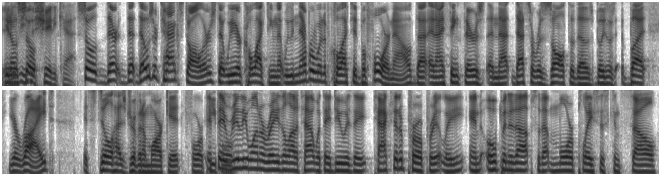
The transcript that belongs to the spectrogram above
you know, he's, he's so a shady cat. so there, th- those are tax dollars that we are collecting that we never would have collected before. Now that, and I think there's, and that that's a result of those billions. But you're right; it still has driven a market for people. If they really want to raise a lot of tax, what they do is they tax it appropriately and open it up so that more places can sell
